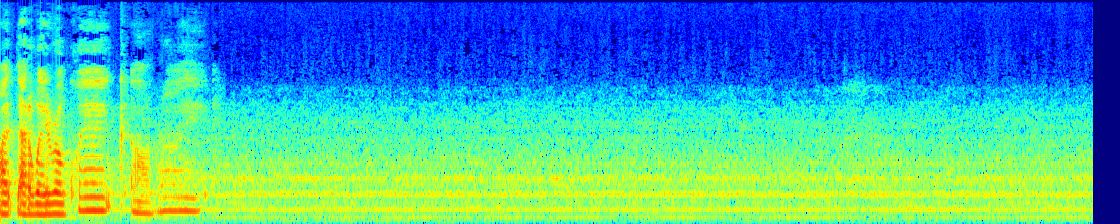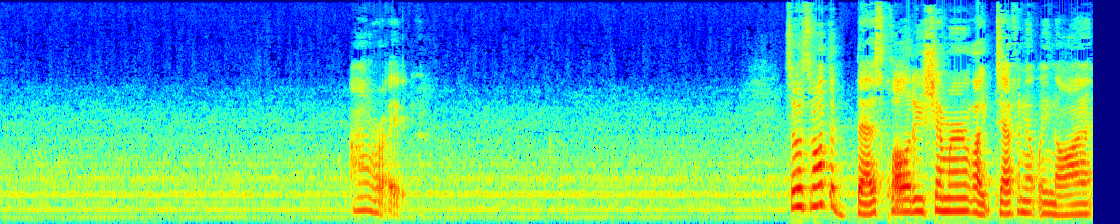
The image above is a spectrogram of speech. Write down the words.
wipe that away real quick. All right. All right. So it's not the best quality shimmer, like definitely not.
